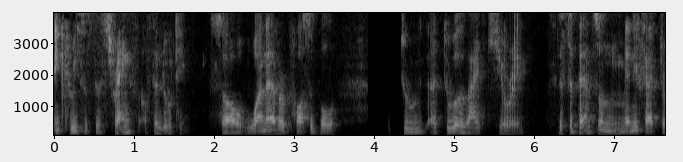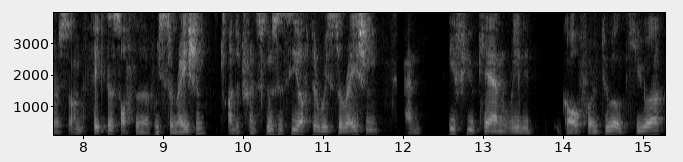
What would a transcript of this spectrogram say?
increases the strength of the luting. So whenever possible, do a dual light curing. This depends on many factors, on the thickness of the restoration, on the translucency of the restoration, and if you can really go for a dual cure,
